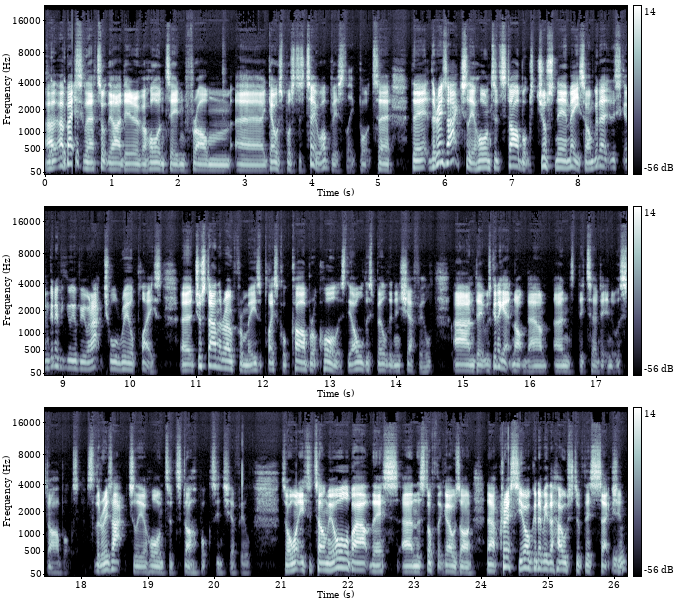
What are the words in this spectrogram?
I, I basically I took the idea of a haunting from uh, Ghostbusters 2, obviously, but uh, there there is actually a haunted Starbucks just near me. So I'm gonna I'm gonna give you an actual real place. Uh, just down the road from me is a place called Carbrook Hall. It's the oldest building in Sheffield, and it was going to get knocked down, and they turned it into a Starbucks. So there is actually a haunted Starbucks in Sheffield. So I want you to tell me all about this and the stuff that goes on. Now, Chris, you're going to be the host of this section.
